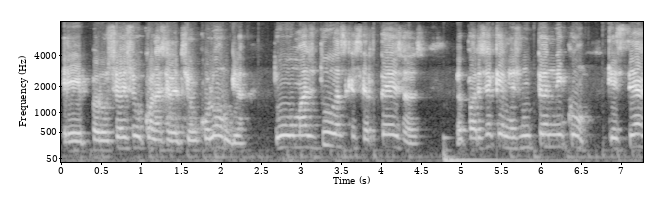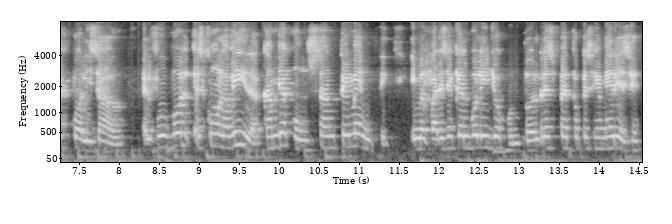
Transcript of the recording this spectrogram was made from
eh, proceso con la selección Colombia. Tuvo más dudas que certezas. Me parece que no es un técnico que esté actualizado. El fútbol es como la vida, cambia constantemente. Y me parece que el bolillo, con todo el respeto que se merece,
